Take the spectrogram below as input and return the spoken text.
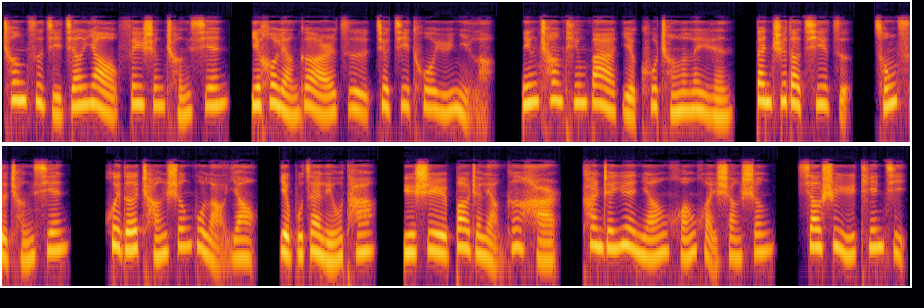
称自己将要飞升成仙，以后两个儿子就寄托于你了。宁昌听罢也哭成了泪人，但知道妻子从此成仙，会得长生不老药，也不再留他。于是抱着两个孩儿，看着月娘缓缓上升，消失于天际。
